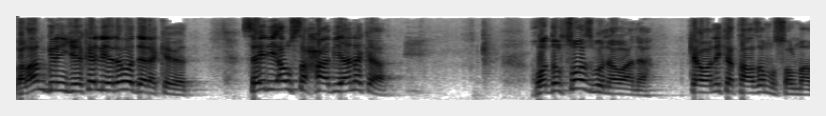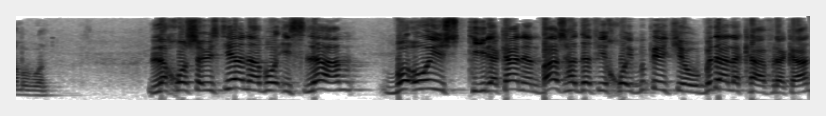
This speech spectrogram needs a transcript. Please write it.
بەڵام گرنگەکە لێرەوە دەرەکەوێت سەیری ئەو سەحابیانەکە خۆ دڵسۆز بوون ئەوانە کەوانی کە تازە مسلمان ببوون لە خۆشەویستیانە بۆ ئیسلام بۆ ئەوەیش تیرەکانیان باش هەدەفی خۆی بپێکێ و بدا لە کافرەکان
